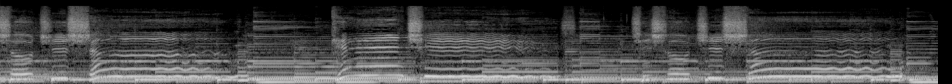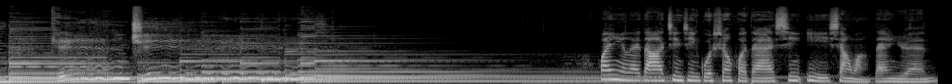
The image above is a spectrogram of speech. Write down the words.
手之声，Can cheer 牵手之声，Can cheer。欢迎来到静静过生活的心意向往单元。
